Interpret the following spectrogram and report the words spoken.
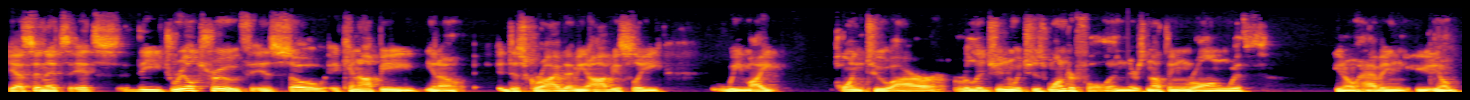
Yes, and it's it's the real truth is so it cannot be you know described. I mean, obviously, we might point to our religion, which is wonderful, and there's nothing wrong with you know having you know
